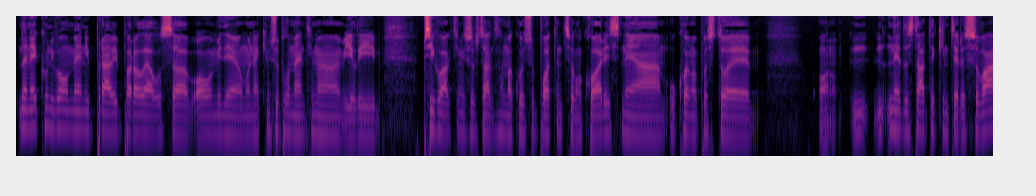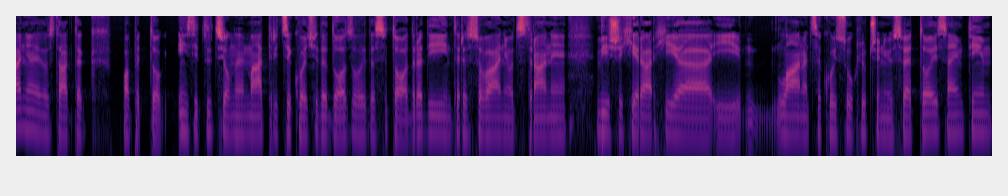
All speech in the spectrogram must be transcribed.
na nekom nivou meni pravi paralelu sa ovom idejom o nekim suplementima ili psihoaktivnim substancama koje su potencijalno korisne, a u kojima postoje ono, nedostatak interesovanja, nedostatak opet tog institucionalne matrice koje će da dozvoli da se to odradi, interesovanje od strane više hirarhija i lanaca koji su uključeni u sve to i samim tim,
